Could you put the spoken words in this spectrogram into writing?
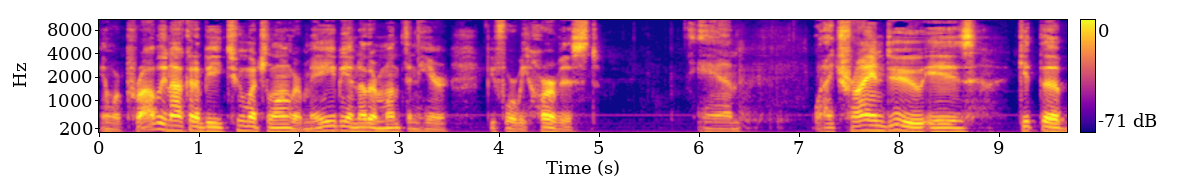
And we're probably not going to be too much longer, maybe another month in here before we harvest. And what I try and do is get the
